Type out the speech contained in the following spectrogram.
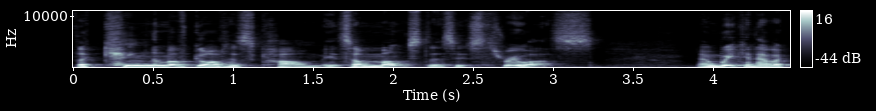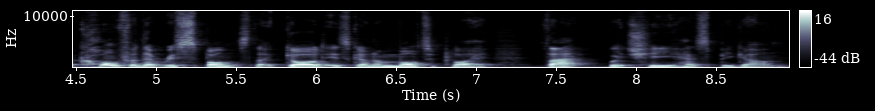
The kingdom of God has come. It's amongst us, it's through us. And we can have a confident response that God is going to multiply that which He has begun.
